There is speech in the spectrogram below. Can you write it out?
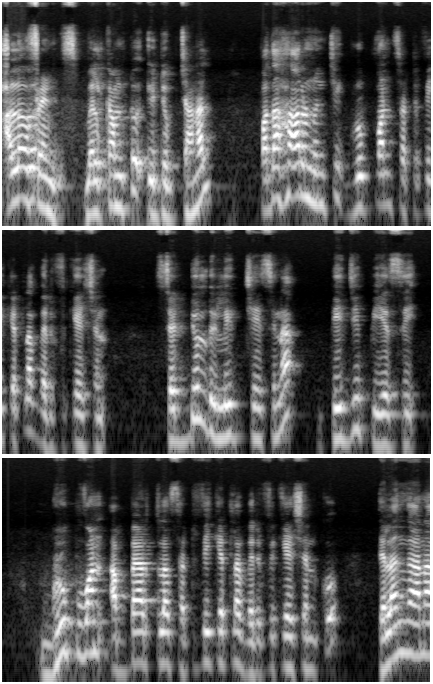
Hello friends welcome to YouTube channel పదహారు నుంచి గ్రూప్ వన్ సర్టిఫికెట్ల వెరిఫికేషన్ షెడ్యూల్ రిలీజ్ చేసిన టీజీపీఎస్సి గ్రూప్ వన్ అభ్యర్థుల సర్టిఫికెట్ల వెరిఫికేషన్కు Telangana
